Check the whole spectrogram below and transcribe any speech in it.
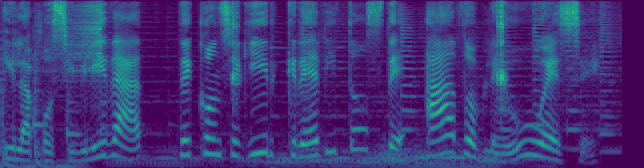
y la posibilidad de conseguir créditos de AWS.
